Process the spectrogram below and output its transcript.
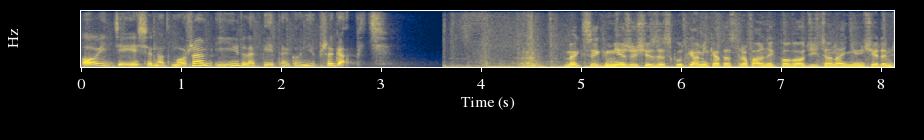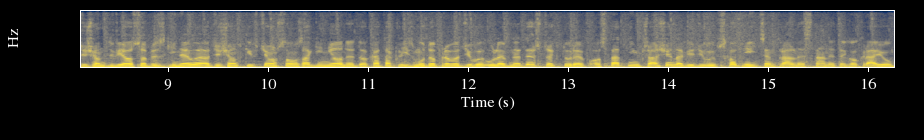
Oj, dzieje się nad morzem i lepiej tego nie przegapić. Meksyk mierzy się ze skutkami katastrofalnych powodzi. Co najmniej 72 osoby zginęły, a dziesiątki wciąż są zaginione. Do kataklizmu doprowadziły ulewne deszcze, które w ostatnim czasie nawiedziły wschodnie i centralne stany tego kraju.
